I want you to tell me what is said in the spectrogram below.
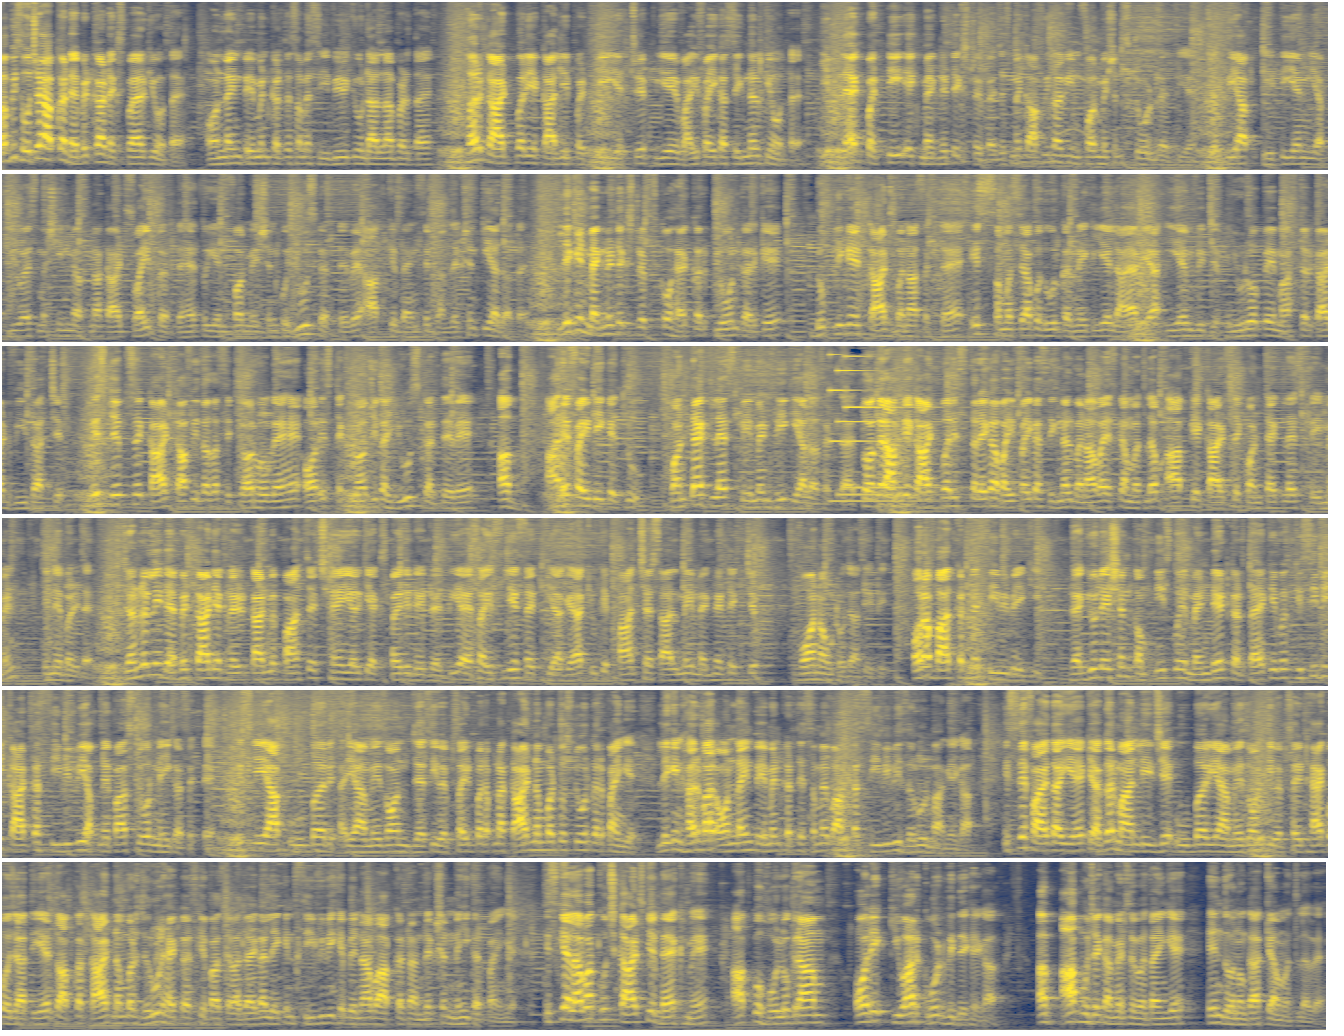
कभी सोचा आपका डेबिट कार्ड एक्सपायर क्यों होता है? ऑनलाइन पेमेंट करते समय सीवीवी क्यों डालना पड़ता है? हर कार्ड पर ये काली पट्टी, ये चिप, ये वाईफाई का सिग्नल क्यों होता है? ये ब्लैक पट्टी एक मैग्नेटिक स्ट्रिप है, जिसमें काफ़ी सारी इन्फॉर्मेशन स्टोर रहती है। जब भी आप एटीएम या पीओएस मशीन में अपना कार्ड स्वाइप करते हैं तो ये इन्फॉर्मेशन को यूज़ करते हुए आपके बैंक से ट्रांजेक्शन किया जाता है। लेकिन मैग्नेटिक स्ट्रिप्स को हैकर क्लोन करके डुप्लीकेट कार्ड बना सकते हैं। इस समस्या को दूर करने के लिए लाया गया EMV chip Europay Mastercard Visa chip इस चिप से कार्ड काफ़ी ज़्यादा सिक्योर हो गए हैं और इस टेक्नोलॉजी का यूज़ करते हुए अब आरएफआईडी के थ्रू कॉन्टैक्टलेस पेमेंट भी किया जा सकता है। तो अगर आपके कार्ड पर इस तरह का वाईफाई का सिग्नल बना हुआ है, इसका मतलब आपके कार्ड से कॉन्टैक्टलेस पेमेंट इनेबल्ड है जनरली डेबिट कार्ड या क्रेडिट कार्ड में पाँच से छह ईयर की एक्सपायरी डेट रहती है। ऐसा इसलिए सेट किया गया क्योंकि पाँच छह साल में मैग्नेटिक चिप वॉन आउट हो जाती थी। और अब बात करते हैं सीवीवी की। रेगुलेशन कंपनीज़ को ये मैंडेट करता है कि वो किसी भी कार्ड का सीवीवी अपने पास स्टोर नहीं कर सकते। इसलिए आप ऊबर या अमेजॉन जैसी वेबसाइट पर अपना कार्ड नंबर तो स्टोर कर पाएँगे, लेकिन हर बार ऑनलाइन पेमेंट करते समय आपका सीवीवी ज़रूर मांगेगा। इससे फ़ायदा यह है कि अगर मान लीजिए ऊबर या अमेजॉन की वेबसाइट हैक हो जाती है तो आपका कार्ड नंबर ज़रूर हैकर्स के पास चला जाएगा, लेकिन सीवीवी के बिना आपका ट्रांजेक्शन नहीं कर पाएँगे। इसके अलावा कुछ कार्ड के बैक में आपको होलोग्राम और एक क्यूआर कोड भी देखेगा। अब आप मुझे कमेंट में बताएँगे, इन दोनों का क्या मतलब है?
